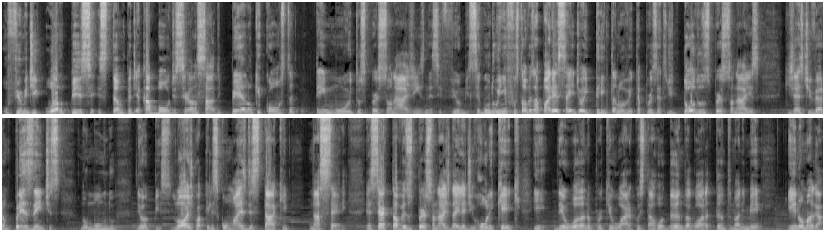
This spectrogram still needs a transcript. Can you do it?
O filme de One Piece Stamped acabou de ser lançado e pelo que consta tem muitos personagens nesse filme. Segundo Infos talvez apareça aí de 80 a 90% de todos os personagens que já estiveram presentes no mundo de One Piece. Lógico aqueles com mais destaque na série. Exceto talvez os personagens da ilha de Holy Cake e de Wano porque o arco está rodando agora tanto no anime e no mangá.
